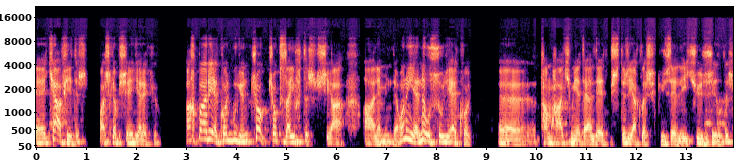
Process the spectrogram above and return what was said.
e, kafidir. Başka bir şey gerek yok. Akbari ekol bugün çok çok zayıftır Şia aleminde. Onun yerine usulü ekol e, tam hakimiyet elde etmiştir yaklaşık 150-200 yıldır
